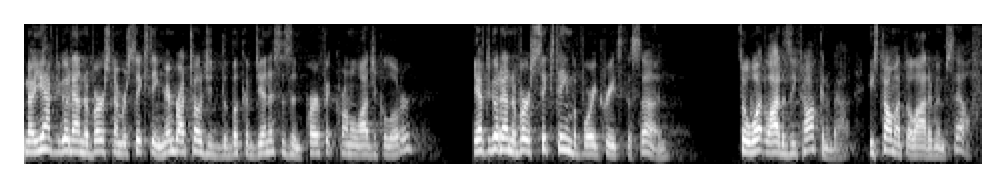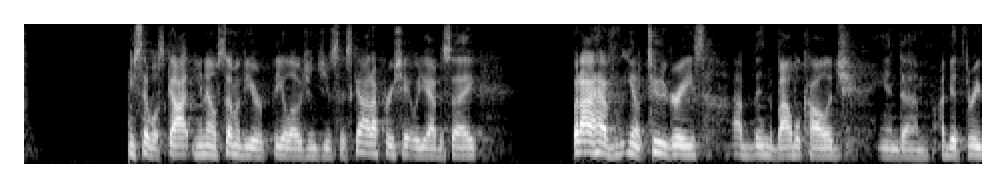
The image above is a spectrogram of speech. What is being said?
No, you have to go down to verse number 16. Remember, I told you the book of Genesis in perfect chronological order? You have to go down to verse 16 before he creates the sun. So, what light is he talking about? He's talking about the light of himself. He said, Well, Scott, you know, some of you are theologians. You say, Scott, I appreciate what you have to say, but I have, you know, two degrees. I've been to Bible college, and um, I did three,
